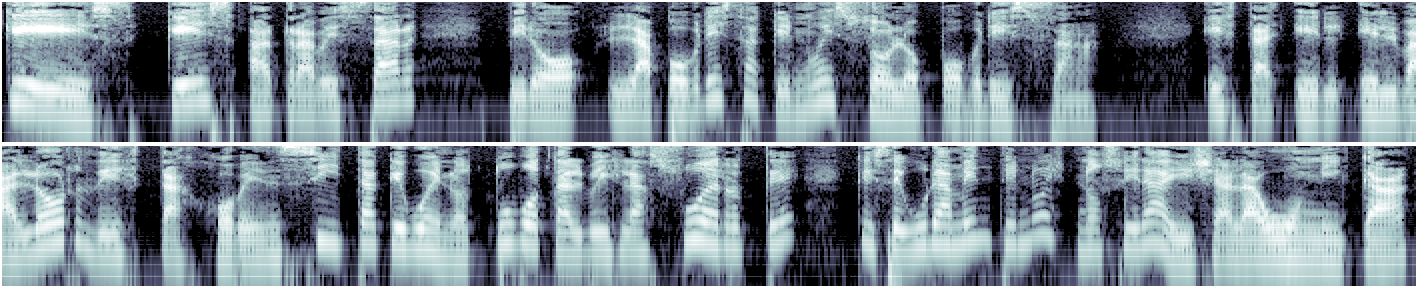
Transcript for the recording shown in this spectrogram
qué es, qué es atravesar, pero la pobreza que no es solo pobreza, esta, el, el valor de esta jovencita que bueno tuvo tal vez la suerte que seguramente no es no será ella la única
